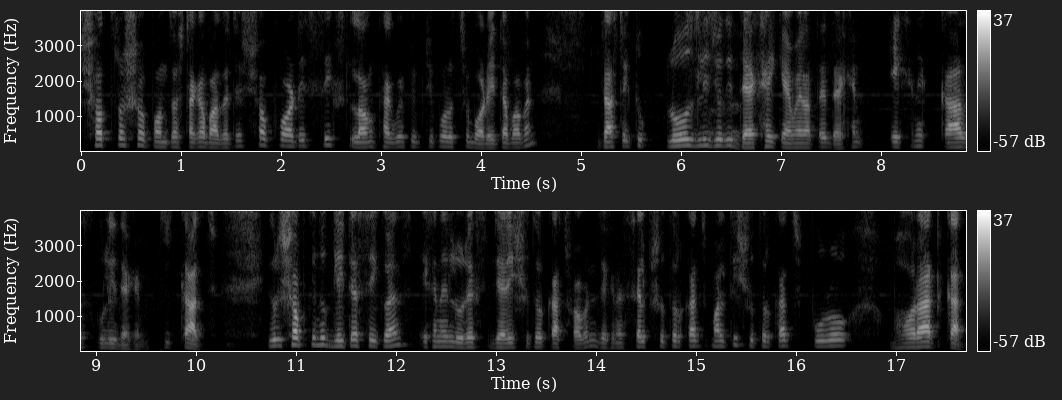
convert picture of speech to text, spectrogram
সতেরোশো পঞ্চাশ টাকা বাজেটে সব ফর্টি সিক্স লং থাকবে ফিফটি ফোর হচ্ছে বডিটা পাবেন। জাস্ট একটু ক্লোজলি যদি দেখাই ক্যামেরাতে দেখেন এখানে কাজগুলি দেখেন কি কাজ। এগুলি সব কিন্তু গ্লিটার সিকোয়েন্স এখানে লুরেক্স জেরি সুতোর কাজ পাবেন যেখানে সেলফ সুতোর কাজ মাল্টি সুতোর কাজ পুরো ভরাট কাজ।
